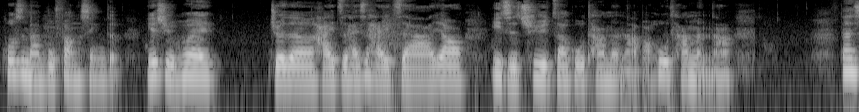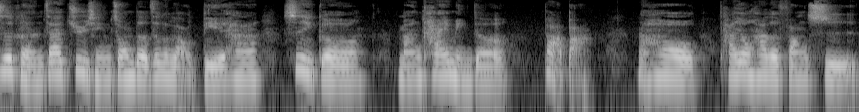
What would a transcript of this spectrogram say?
或是蛮不放心的，也许会。觉得孩子还是孩子啊，要一直去照顾他们啊，保护他们啊。但是可能在剧情中的这个老爹，他是一个蛮开明的爸爸，然后他用他的方式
